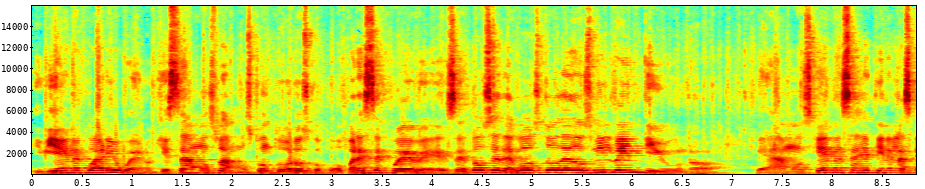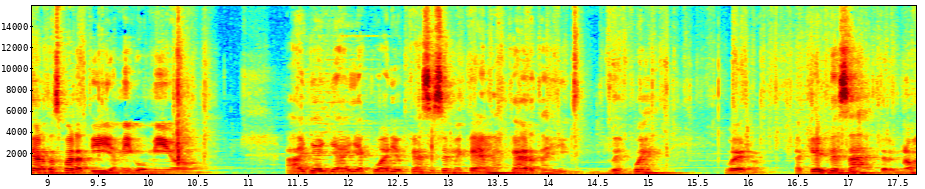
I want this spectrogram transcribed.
Y bien, Acuario, bueno, aquí estamos, vamos con tu horóscopo para este jueves, el 12 de agosto de 2021. Veamos qué mensaje tienen las cartas para ti, amigo mío. Ay, ay, ay, Acuario, casi se me caen las cartas y después, bueno, aquel desastre, ¿no?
